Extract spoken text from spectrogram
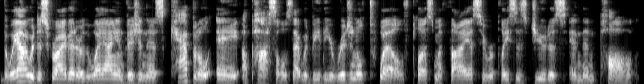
the way I would describe it, or the way I envision this, capital A apostles, that would be the original 12, plus Matthias, who replaces Judas, and then Paul.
